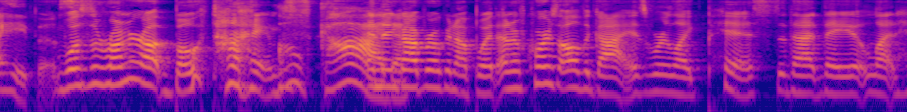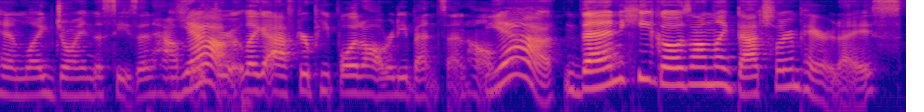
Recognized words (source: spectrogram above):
I hate this. was the runner up both times. Oh, God. And then got broken up with. And of course all the guys were like pissed that they let him like join the season halfway Yeah. through. Like after people had already been sent home. yeah, Then he goes on like Bachelor in Paradise.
